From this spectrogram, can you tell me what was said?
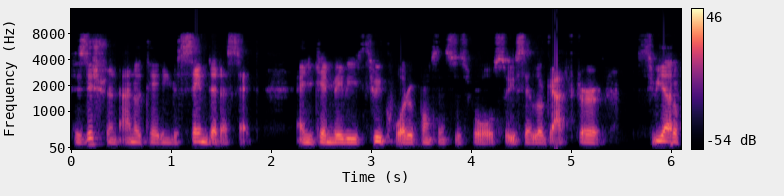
physician annotating the same data set. And you can maybe three quarter consensus rule. So you say, look, after three out of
